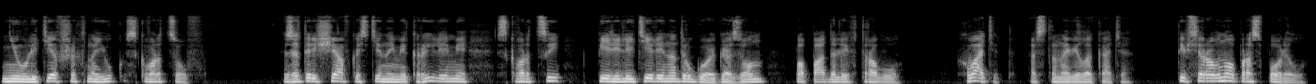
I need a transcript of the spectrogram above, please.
не улетевших на юг скворцов. Затрещав костяными крыльями, скворцы перелетели на другой газон, попадали в траву. «Хватит!» — остановила Катя. «Ты все равно проспорил.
